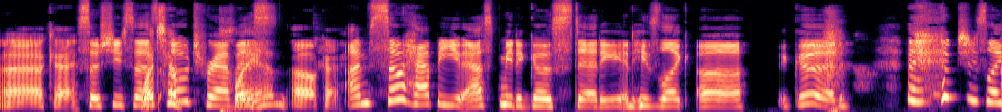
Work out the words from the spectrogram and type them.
Uh, okay. So she says, What's Oh, Travis. Plan? Oh, okay. I'm so happy you asked me to go steady. And he's like, uh, good. And she's like,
